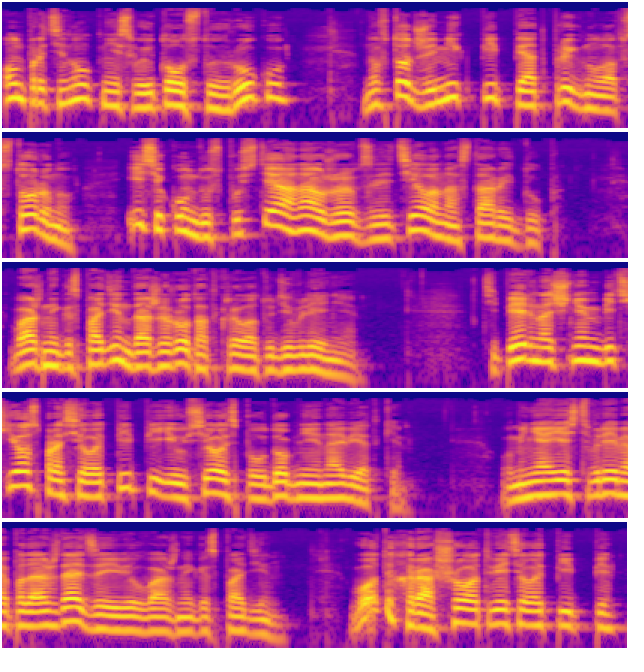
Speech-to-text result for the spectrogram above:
Он протянул к ней свою толстую руку, но в тот же миг Пиппи отпрыгнула в сторону, и секунду спустя она уже взлетела на старый дуб. Важный господин даже рот открыл от удивления. «Теперь начнем битье?» — спросила Пиппи и уселась поудобнее на ветке. «У меня есть время подождать», — заявил важный господин. «Вот и хорошо», — ответила Пиппи.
